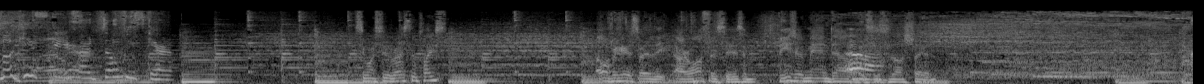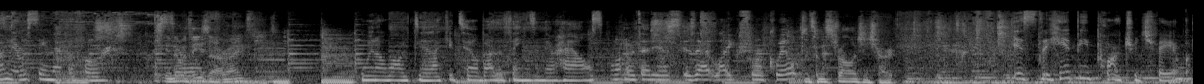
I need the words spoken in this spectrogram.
Look, he's scared. Don't be scared. So you want to see the rest of the place? Over here is where the, our office is, and these are mandalas. Oh. This is, I'll show you. I've never seen that before. You know what these are, right? When I walked in, I could tell by the things in their house. I don't know what that is. Is that like for a quilt? It's an astrology chart. It's the hippie partridge family.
